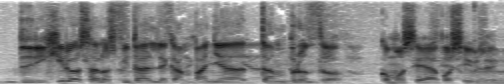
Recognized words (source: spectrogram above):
dirigiros al hospital de campaña tan pronto como sea posible.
